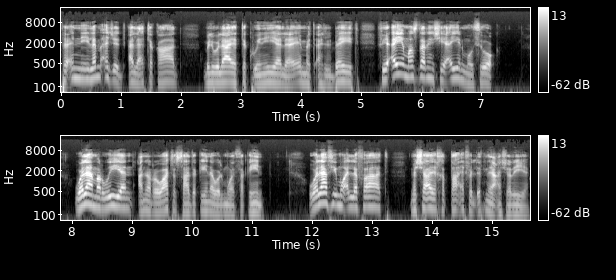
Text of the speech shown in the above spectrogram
فإني لم أجد الاعتقاد بالولاية التكوينية لأئمة أهل البيت في أي مصدر شيعي موثوق ولا مرويا عن الرواة الصادقين والموثقين ولا في مؤلفات مشايخ الطائفة الاثنى عشرية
